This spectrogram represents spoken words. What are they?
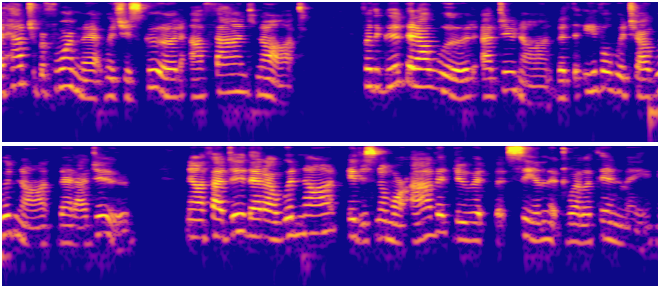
but how to perform that which is good I find not. For the good that I would, I do not, but the evil which I would not, that I do. Now, if I do that I would not, it is no more I that do it, but sin that dwelleth in me.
